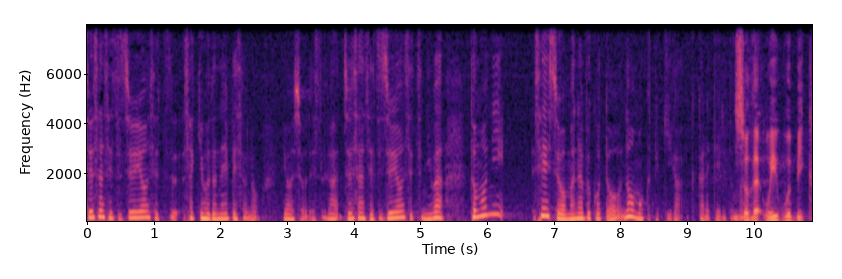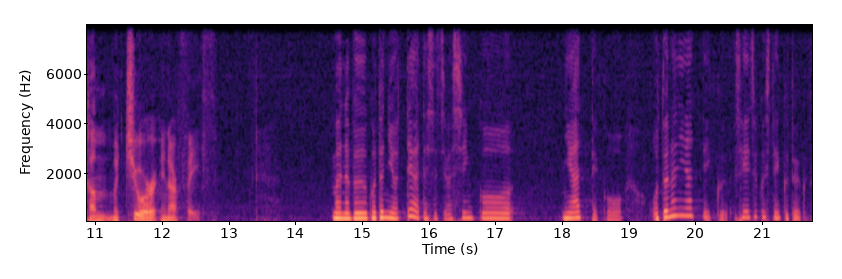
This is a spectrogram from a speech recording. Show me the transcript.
13節14節先ほどのエペソの4章ですが13節14節には共に聖書を学ぶことの目的が書かれていると思い so ます that we would become mature in our faith. 学ぶことによって私たちは信仰にあってこう大人になっていく成熟していくということ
